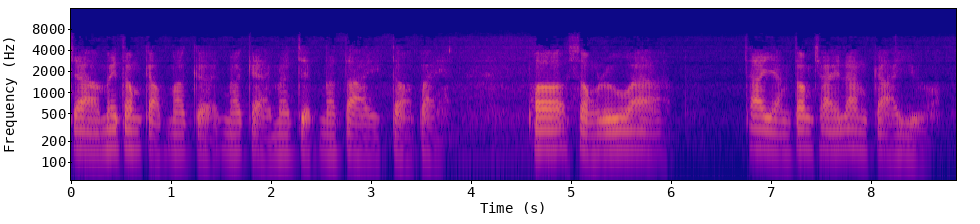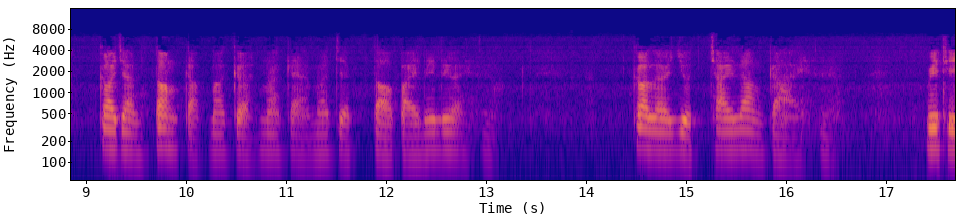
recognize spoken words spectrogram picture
เจ้าไม่ต้องกลับมาเกิดมาแก่มาเจ็บมาตายต่อไป เพราะทรงรู้ว่าถ้ายังต้องใช้ร่างกายอยู่ ก็จะต้องกลับมาเกิดมาแก่มาเจ็บต่อไปเรื่อยๆ ก็เลยหยุดใช้ร่างกาย วิธี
